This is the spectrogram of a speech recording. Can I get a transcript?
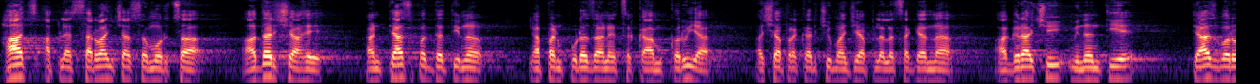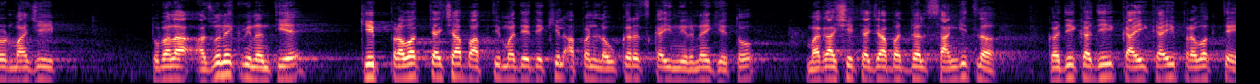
हाच आपल्या सर्वांच्या समोरचा आदर्श आहे. आणि त्याच पद्धतीनं आपण पुढं जाण्याचं काम करूया. अशा प्रकारची माझी आपल्याला सगळ्यांना आग्रहाची विनंती आहे. त्याचबरोबर माझी तुम्हाला अजून एक विनंती आहे की प्रवक्त्याच्या बाबतीमध्ये देखील आपण लवकरच काही निर्णय घेतो. मगाशी त्याच्याबद्दल सांगितलं कधी कधी काही काही प्रवक्ते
